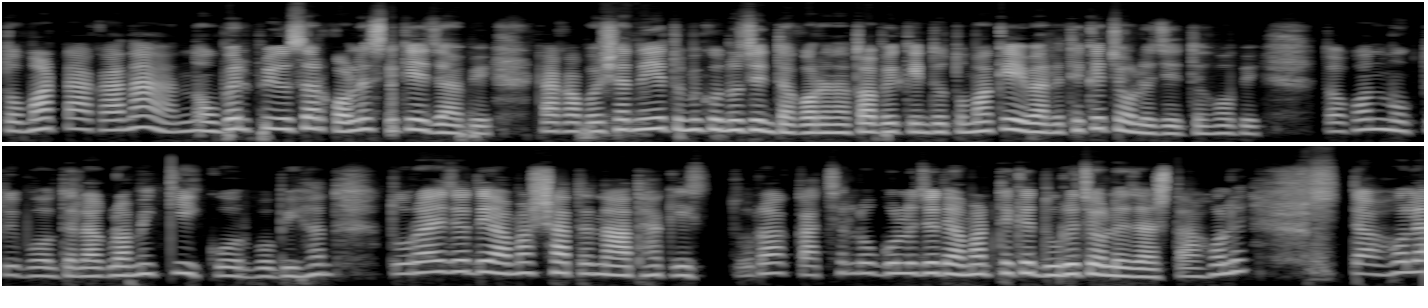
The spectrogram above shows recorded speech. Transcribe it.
তোমার টাকা না নোবেল ফিউচার কলেজ থেকে যাবে। টাকা-পয়সা নিয়ে তুমি কোনো চিন্তা করো না। তবে কিন্তু তোমাকে এই বাড়ি থেকে চলে যেতে হবে।" তখন মুক্তি বলতে লাগল, "আমি কি করব বিহান? তোরাই যদি আমার সাথে না থাকিস, তোরা কাছের লোকগুলো যদি আমার থেকে দূরে চলে যাস তাহলে? তাহলে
